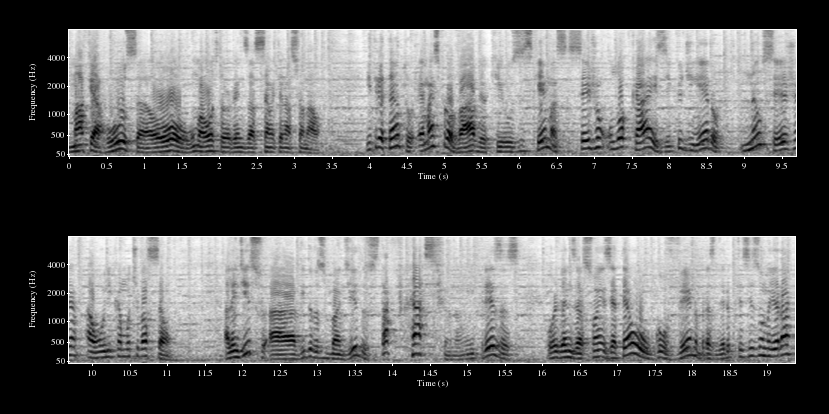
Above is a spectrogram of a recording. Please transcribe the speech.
máfia russa ou uma outra organização internacional. Entretanto, é mais provável que os esquemas sejam locais e que o dinheiro não seja a única motivação. Além disso, a vida dos bandidos está fácil. Não? Empresas, organizações e até o governo brasileiro precisam melhorar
